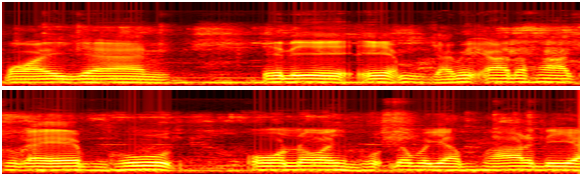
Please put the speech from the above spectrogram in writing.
पॉइजन เอเดเอ็มยามีอาณาจักรเอมพูดโอนอยพูดเดวยมฮาเดีย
